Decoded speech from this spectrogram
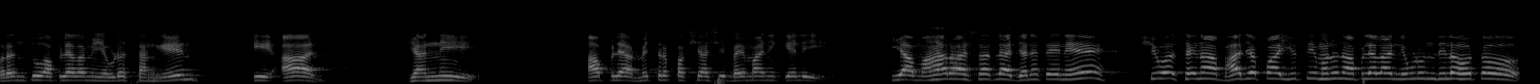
परंतु आपल्याला मी एवढंच सांगेन की आज ज्यांनी आपल्या मित्र पक्षाशी बैमानी केली या महाराष्ट्रातल्या जनतेने शिवसेना भाजपा युती म्हणून आपल्याला निवडून दिलं होतं.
